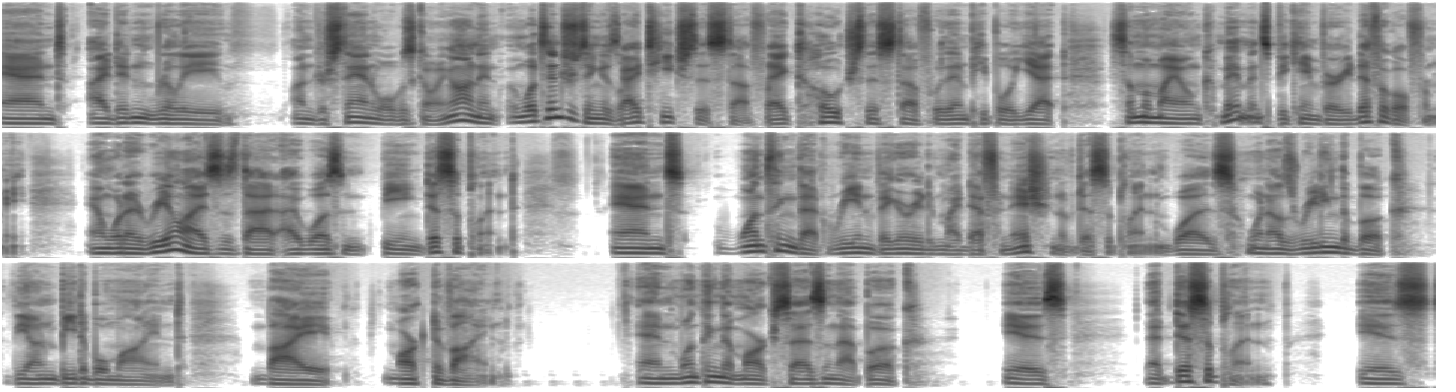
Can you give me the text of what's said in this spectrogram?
And I didn't really understand what was going on. And what's interesting is I teach this stuff, I coach this stuff within people, yet some of my own commitments became very difficult for me. And what I realized is that I wasn't being disciplined. And one thing that reinvigorated my definition of discipline was when I was reading the book the Unbeatable Mind by Mark Divine. And one thing that Mark says in that book is that discipline is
